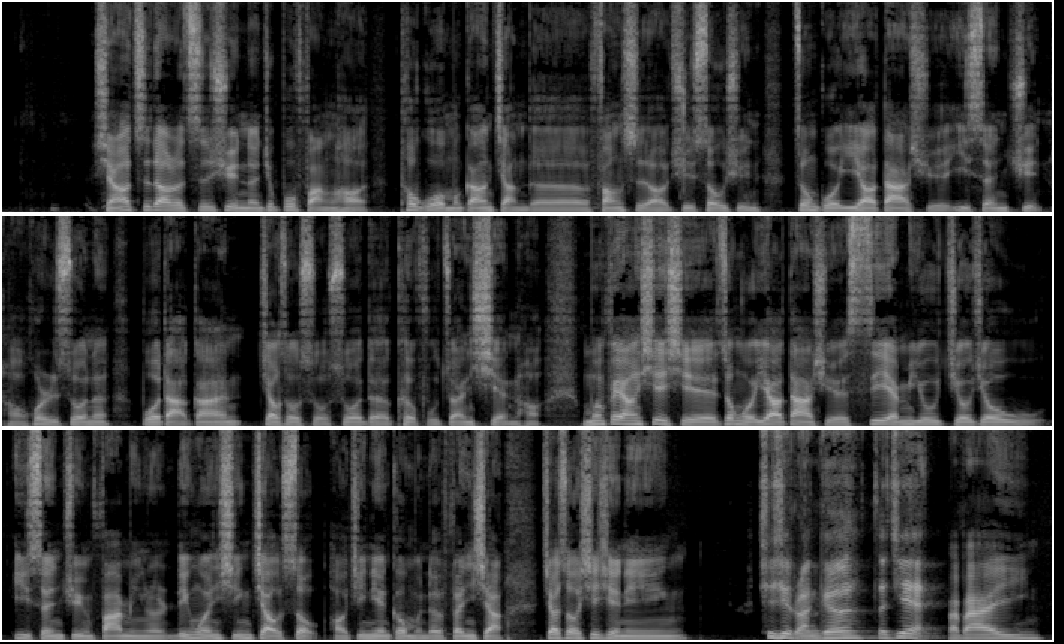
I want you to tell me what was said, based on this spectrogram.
想要知道的资讯呢，就不妨哈，透过我们刚刚讲的方式啊，去搜寻中国医药大学益生菌，哈，或者说呢，拨打刚刚教授所说的客服专线哈。我们非常谢谢中国医药大学 CMU 九九五益生菌发明人林文兴教授，好，今天跟我们的分享，教授谢谢您，谢谢阮哥，再见，拜拜。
